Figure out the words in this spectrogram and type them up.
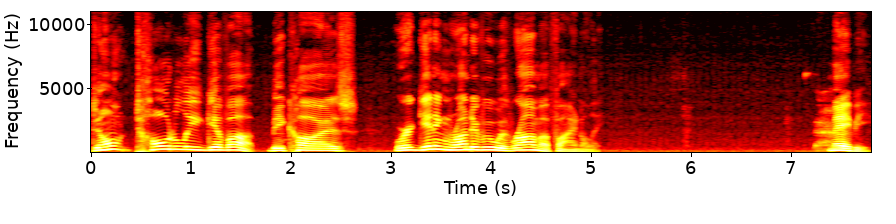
don't totally give up because we're getting Rendezvous with Rama finally. Maybe.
